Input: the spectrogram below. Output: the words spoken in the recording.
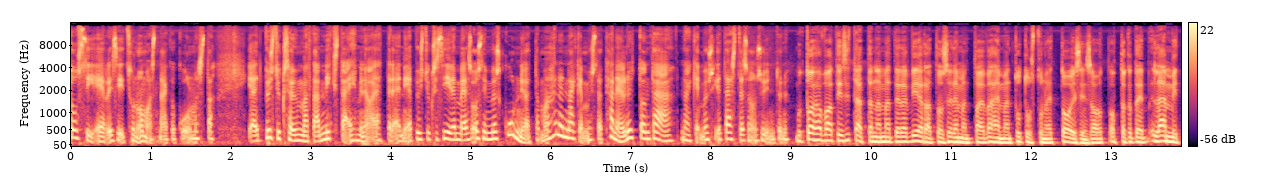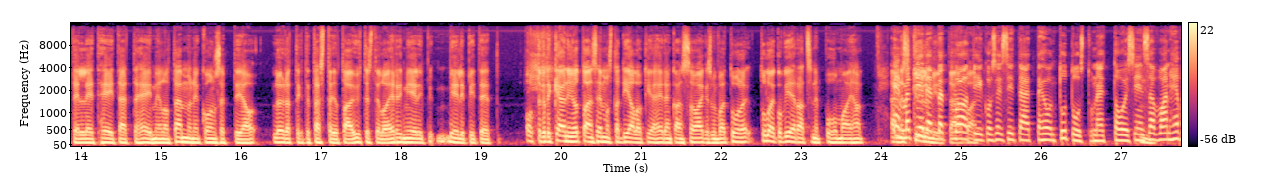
tosi eri siitä sun omasta näkökulmasta. Ja että pystyykö ymmärtämään, miksi tämä ihminen ajattelee niin, ja pystyykö siinä mielessä osin myös kunnioittamaan hänen näkemystä, että hänellä nyt on tämä näkemys ja tästä se on syntynyt. Mutta toihan vaatii sitä, että nämä teidän vieraat olisivat enemmän tai vähemmän tutustuneet toisiinsa. Oletteko te lämmitelleet heitä, että hei, meillä on tämmöinen konsepti ja löydättekö te tästä jotain yhteistä, eri mielip- mielipiteet. Oletteko te käynyt jotain semmoista dialogia heidän kanssaan aikaisemmin vai tule, tuleeko vieraat sinne puhumaan ihan En mä tiedä, että kylmiltään vai? vaatiiko se sitä, että he on tutustuneet toisiinsa, mm. vaan he,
